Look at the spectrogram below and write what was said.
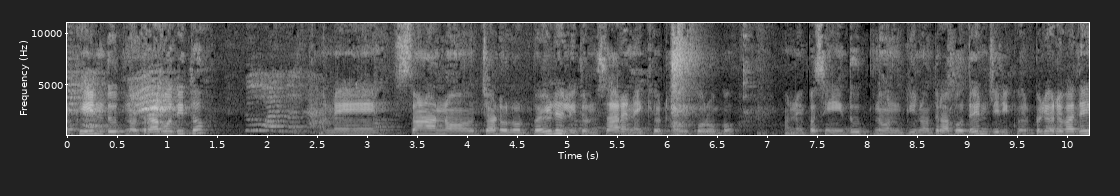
ઘી ને દૂધનો ત્રાવો દીધો અને સણાનો જાડો લોટ ભરી લીધો ને સારે નાખ્યો ઠાવ કોરોગો અને પછી દૂધનો ને ઘીનો દ્રાબો દઈને જીરીક વાર પડ્યો રેવા દે.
